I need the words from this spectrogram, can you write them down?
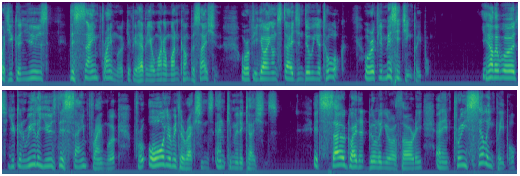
but you can use this same framework if you're having a one-on-one conversation, or if you're going on stage and doing a talk, or if you're messaging people. In other words, you can really use this same framework for all your interactions and communications. It's so great at building your authority and in pre-selling people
